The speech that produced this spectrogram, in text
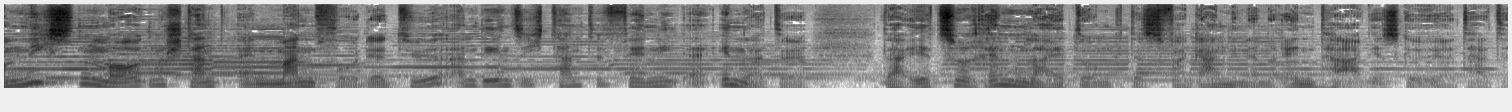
Am nächsten Morgen stand ein Mann vor der Tür, an den sich Tante Fanny erinnerte, da er zur Rennleitung des vergangenen Renntages gehört hatte.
